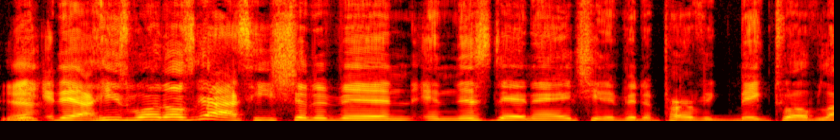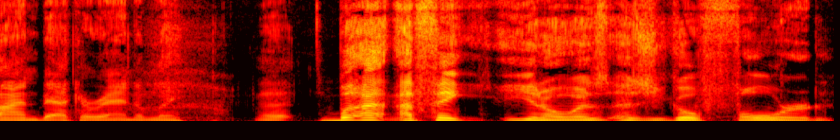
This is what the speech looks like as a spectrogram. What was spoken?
Yeah. He- yeah, he's one of those guys. He should have been in this day and age. He'd have been a perfect Big Twelve linebacker randomly. But But I, I think you know, as as you go forward,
